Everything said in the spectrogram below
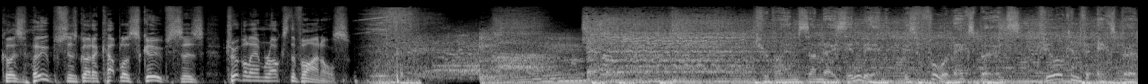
because Hoops has got a couple of scoops as Triple M rocks the finals. Triple M Sunday Sin Bin is full of experts. If you're looking for expert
